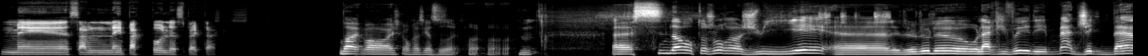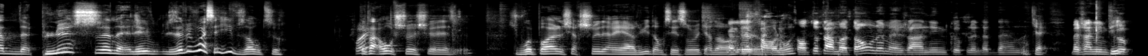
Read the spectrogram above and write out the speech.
mais ça l'impacte pas le spectacle. Ouais, ouais, ouais, je comprends ce que tu veux dire. Ouais, ouais, ouais. Mm. Euh, sinon, toujours en juillet, euh, le- le- le- l'arrivée des Magic Band Plus. Les, les avez-vous essayé, vous autres, ça? Ouais. Attends, oh, je, je, je vois Paul chercher derrière lui, donc c'est sûr qu'il y en a ils pas sont, tous en moton, là, mais j'en ai une couple là, là-dedans. là. Ben, j'en ai une Puis- couple,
